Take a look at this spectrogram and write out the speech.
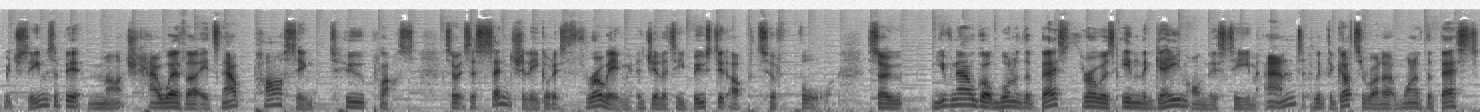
which seems a bit much. However, it's now passing 2 plus, so it's essentially got its throwing agility boosted up to 4. So you've now got one of the best throwers in the game on this team, and with the Gutter Runner, one of the best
